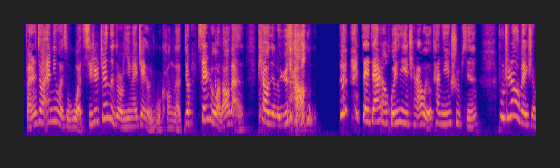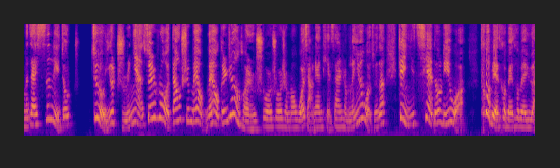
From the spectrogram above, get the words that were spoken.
反正就 anyways，我其实真的就是因为这个入坑的，就先是我老板跳进了鱼塘，再加上回去一查，我就看见一视频，不知道为什么在心里就就有一个执念。虽然说我当时没有没有跟任何人说说什么我想练铁三什么的，因为我觉得这一切都离我特别特别特别远。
